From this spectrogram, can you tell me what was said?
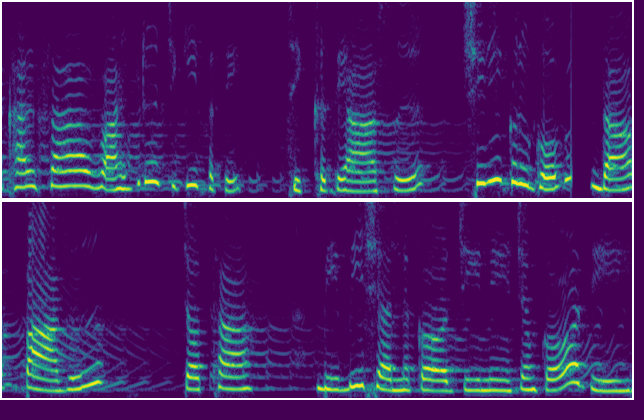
ਕਾ ਖਾਲਸਾ, ਵਾਹਿਗੁਰੂ ਜੀ ਕੀ ਫਤਿਹ। ਸਿੱਖ ਇਤਿਹਾਸ, ਸ੍ਰੀ ਗੁਰੂ ਗੋਬਿੰਦ ਦਾ ਭਾਗ ਚੌਥਾ। ਬੀਬੀ ਸ਼ਰਨ ਕੌਰ ਜੀ ਨੇ ਚਮਕੌਰ ਦੀ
